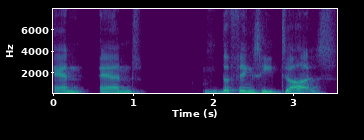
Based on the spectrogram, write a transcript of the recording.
and and the things he does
